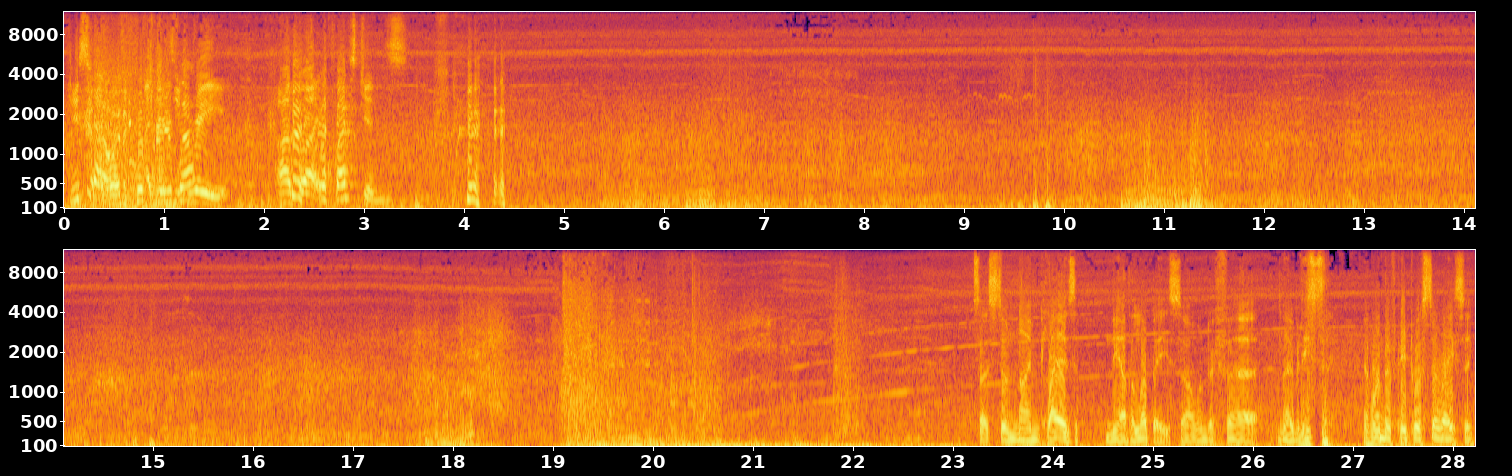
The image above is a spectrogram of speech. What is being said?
If you said I would I approve that. disagree, I'd like questions. So it's still nine players in the other lobby. So I wonder if uh, nobody's. I wonder if people are still racing.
